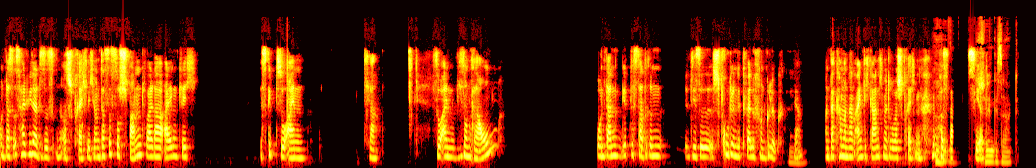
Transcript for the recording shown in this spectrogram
Und das ist halt wieder dieses Unaussprechliche. Und das ist so spannend, weil da eigentlich es gibt so ein, tja, so ein, wie so ein Raum. Und dann gibt es da drin diese sprudelnde Quelle von Glück, mhm. ja. Und da kann man dann eigentlich gar nicht mehr drüber sprechen, was da passiert. Schön gesagt.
